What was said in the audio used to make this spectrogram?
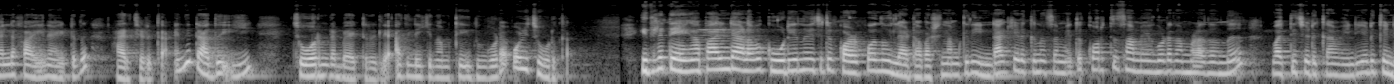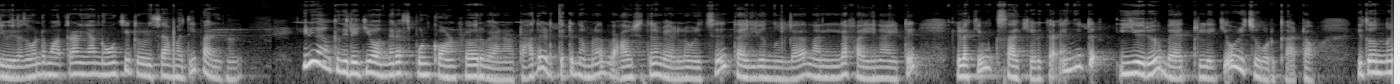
നല്ല ഫൈനായിട്ടത് അരച്ചെടുക്കുക. എന്നിട്ട് അത് ഈ ചോറിന്റെ ബാറ്ററില്ലേ അതിലേക്ക് നമുക്ക് ഇതും കൂടെ ഒഴിച്ചു കൊടുക്കാം. ഇതിൽ തേങ്ങാപ്പാലിന്റെ അളവ് കൂടിയെന്ന് വെച്ചിട്ട് കുഴപ്പമൊന്നുമില്ല കേട്ടോ പക്ഷെ നമുക്കിത് ഉണ്ടാക്കിയെടുക്കുന്ന സമയത്ത് കുറച്ച് സമയം കൂടെ നമ്മളതൊന്ന് വറ്റിച്ചെടുക്കാൻ വേണ്ടി എടുക്കേണ്ടി വരും. അതുകൊണ്ട് മാത്രമാണ് ഞാൻ നോക്കിയിട്ട് ഒഴിച്ചാൽ മതി പറയുന്നത്. ഇനി നമുക്കിതിലേക്ക് ഒന്നര സ്പൂൺ കോൺഫ്ലവർ വേണം കേട്ടോ. അതെടുത്തിട്ട് നമ്മൾ ആവശ്യത്തിന് വെള്ളം ഒഴിച്ച് തരിയൊന്നുമില്ലാതെ നല്ല ഫൈനായിട്ട് ഇളക്കി മിക്സ് ആക്കി എടുക്കുക എന്നിട്ട് ഈ ഒരു ബാറ്ററിലേക്ക് ഒഴിച്ചു കൊടുക്കുക കേട്ടോ. ഇതൊന്ന്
